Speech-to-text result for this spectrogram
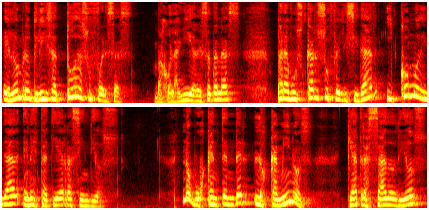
El hombre utiliza todas sus fuerzas, bajo la guía de Satanás, para buscar su felicidad y comodidad en esta tierra sin Dios no busca entender los caminos que ha trazado Dios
